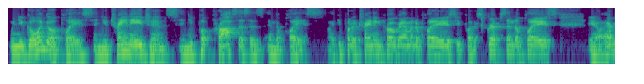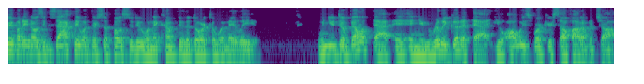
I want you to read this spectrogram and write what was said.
when you go into a place and you train agents and you put processes into place, like you put a training program into place, you put a scripts into place you know, everybody knows exactly what they're supposed to do when they come through the door to when they leave. When you develop that and you're really good at that, you always work yourself out of a job.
